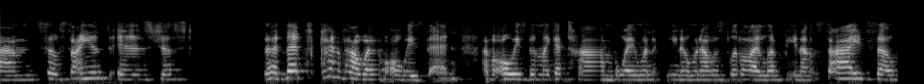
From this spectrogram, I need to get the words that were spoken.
um, so science is just that, that's kind of how I've always been. I've always been like a tomboy when, you know, when I was little, I loved being outside. So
